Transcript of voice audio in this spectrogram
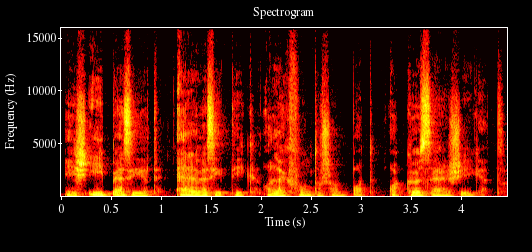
És épp ezért elveszítik a legfontosabbat, a közelséget.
